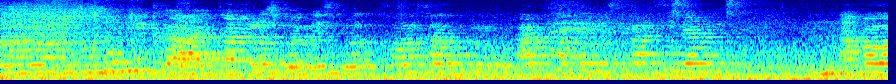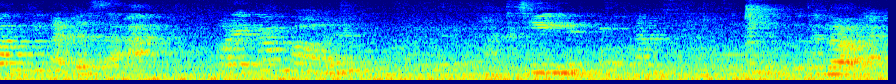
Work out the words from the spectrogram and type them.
eh, buku nikah itu adalah sebagai sebuah salah satu administrasi yang apalagi pada saat mereka mau haji gitu kan itu juga Nah, kan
